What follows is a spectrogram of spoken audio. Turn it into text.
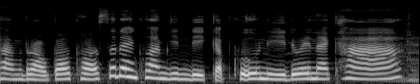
ทางเราก็ขอแสดงความยินดีกับคู่นี้ด้วยนะคะ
